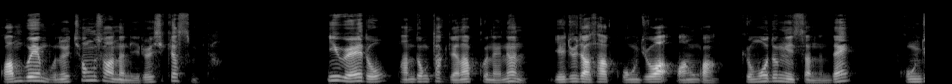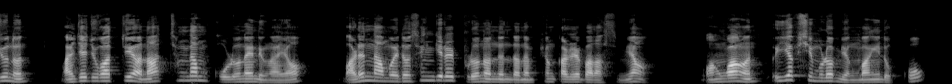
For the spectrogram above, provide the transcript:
관부의 문을 청소하는 일을 시켰습니다. 이 외에도 반동탁 연합군에는 예주자사 공주와 왕광, 교모 등이 있었는데 공주는 말재주가 뛰어나 창담 고론에 능하여 마른 나무에도 생기를 불어넣는다는 평가를 받았으며 왕광은 의협심으로 명망이 높고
